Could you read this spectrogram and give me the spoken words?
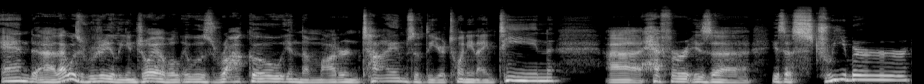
And uh, that was really enjoyable. It was Rocko in the modern times of the year 2019. Uh, Heffer is a is a streamer.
